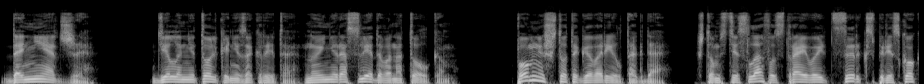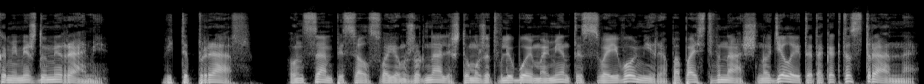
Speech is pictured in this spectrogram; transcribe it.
Да нет же. Дело не только не закрыто, но и не расследовано толком. Помнишь, что ты говорил тогда? Что Мстислав устраивает цирк с перескоками между мирами. Ведь ты прав. Он сам писал в своем журнале, что может в любой момент из своего мира попасть в наш, но делает это как-то странно.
